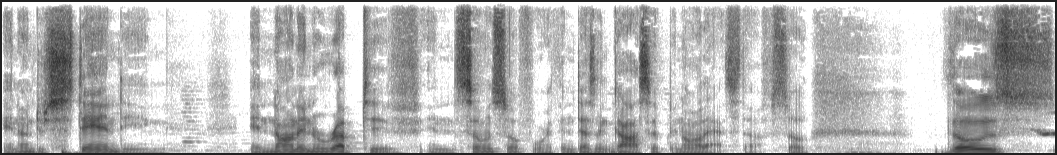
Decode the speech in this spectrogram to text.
and understanding and non interruptive and so on and so forth and doesn't gossip and all that stuff. So, those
